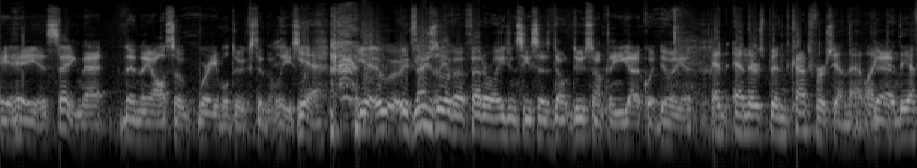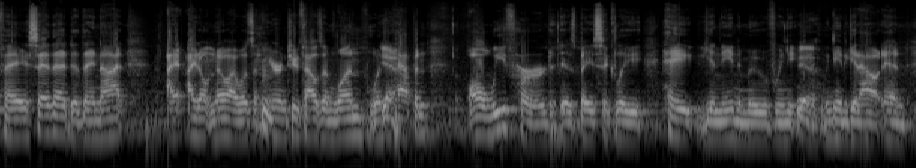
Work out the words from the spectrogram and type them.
is saying that, then they also were able to extend the lease. Yeah, yeah. Exactly. Usually, if a federal agency says don't do something, you got to quit doing it. And and there's been controversy on that. Like, Yeah. did the FAA say that? Did they not? I, I don't know. I wasn't here in 2001 when Yeah. it happened. All we've heard is basically, hey, you need to move. We need Yeah. we need to get out. And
